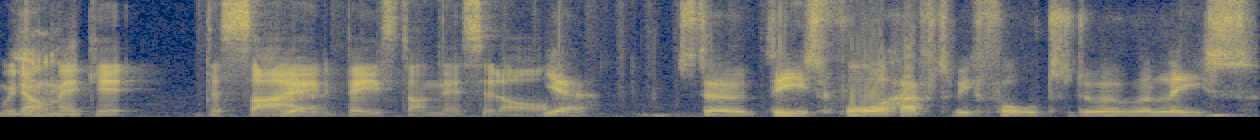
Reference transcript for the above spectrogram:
we don't make it decide Yeah. based on this at all. Yeah. So these four have to be full to do a release.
